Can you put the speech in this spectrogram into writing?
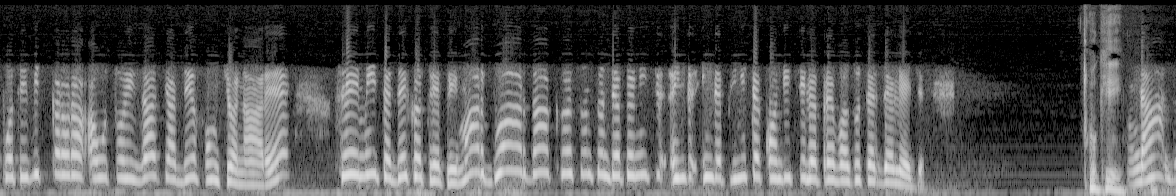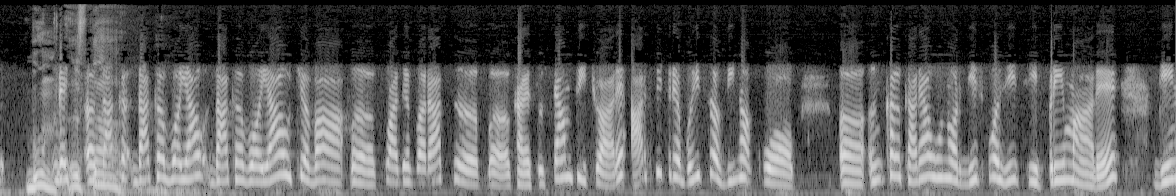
potrivit cărora autorizația de funcționare se emite de către primar doar dacă sunt îndeplinite, îndeplinite condițiile prevăzute de lege. Ok. Da? Bun. Deci, ăsta... dacă, dacă, voiau, dacă voiau ceva uh, cu adevărat uh, care să stea în picioare, ar fi trebuit să vină cu o uh, încălcarea unor dispoziții primare din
